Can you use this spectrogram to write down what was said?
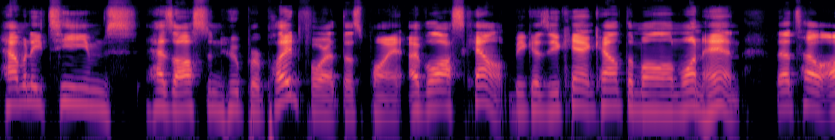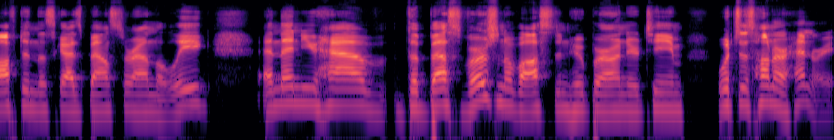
how many teams has Austin Hooper played for at this point? I've lost count because you can't count them all on one hand. That's how often this guy's bounced around the league. And then you have the best version of Austin Hooper on your team, which is Hunter Henry.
